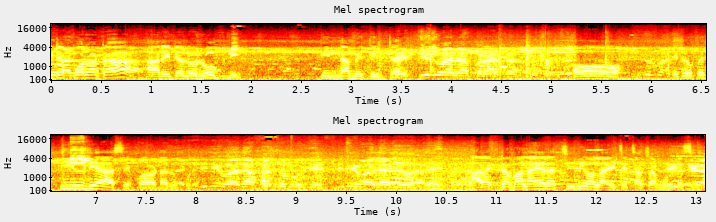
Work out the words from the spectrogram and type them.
এটা পরাটা আর এটা হলো রোগনি। তিন নামে তিনটা। ও এটার উপরে তিল দেওয়া আছে পরোটার উপরে चीनी वाला खत्म हो गया चीनी वाला भी होते हैं আর একটা বানায় এরা চিনিওয়ালা এই যে চাচা বলতেছে যে।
